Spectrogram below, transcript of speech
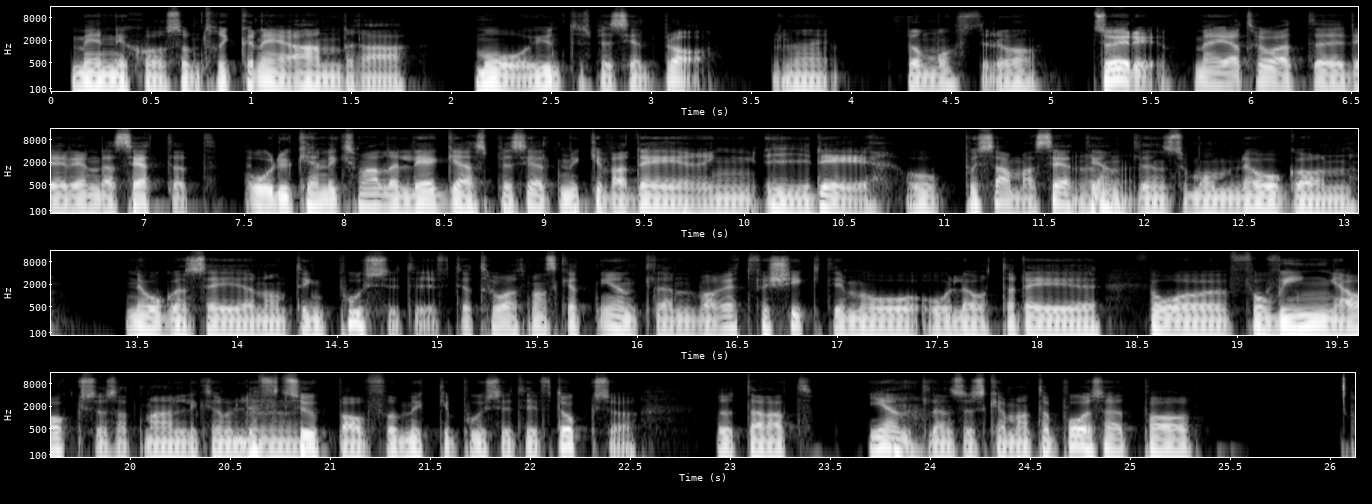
människor som trycker ner andra mår ju inte speciellt bra. Nej, så måste det vara. Så är det ju. Men jag tror att eh, det är det enda sättet. Och du kan liksom aldrig lägga speciellt mycket värdering i det. Och på samma sätt Nej. egentligen som om någon, någon säger någonting positivt. Jag tror att man ska egentligen vara rätt försiktig med att, att låta det få, få vinga också så att man liksom lyfts Mm. upp av för mycket positivt också. Utan att egentligen så ska man ta på sig ett par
